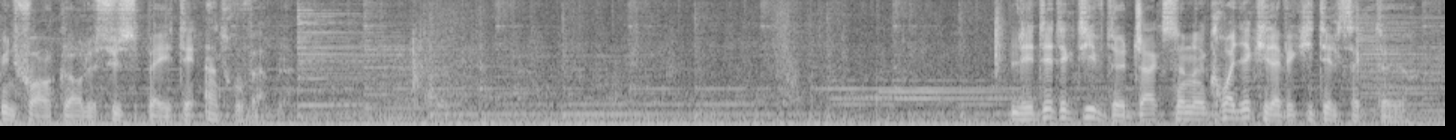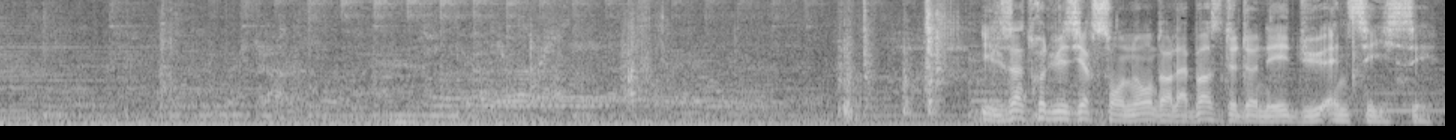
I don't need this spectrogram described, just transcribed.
Une fois encore, le suspect était introuvable. Les détectives de Jackson croyaient qu'il avait quitté le secteur. Ils introduisirent son nom dans la base de données du NCIC.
